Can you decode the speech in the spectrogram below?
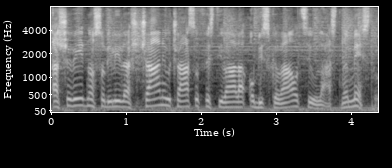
a še vedno so bili laščani v času festivala obiskovalci v lastnem mestu.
